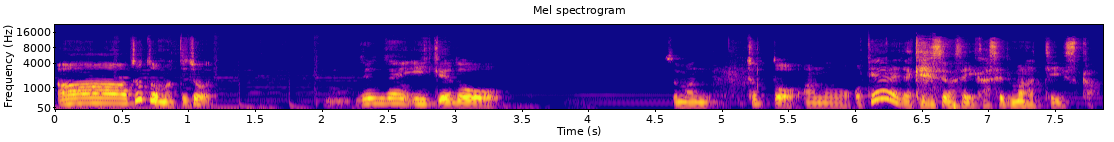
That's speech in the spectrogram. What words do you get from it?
あー、ちょっと待って、ちょっと。全然いいけど、すまん、ちょっと、あの、お手洗いだけすいません、行かせてもらっていいですか？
